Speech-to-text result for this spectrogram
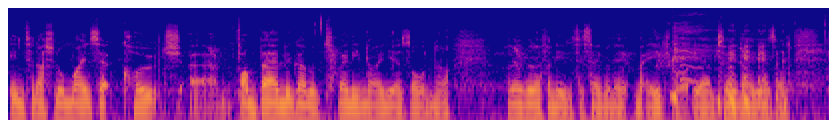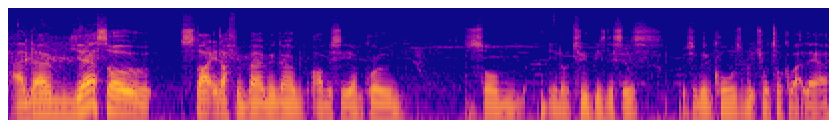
international mindset coach um, from Birmingham. I'm 29 years old now. I don't even know if I needed to say my, na- my age, but yeah, I'm 29 years old. And um, yeah, so started off in Birmingham. Obviously, I've grown some, you know, two businesses, which have been cool, which we'll talk about later.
